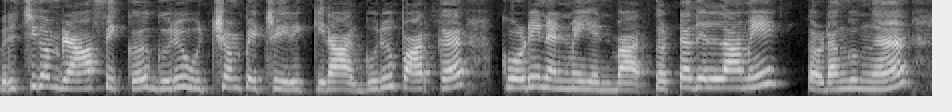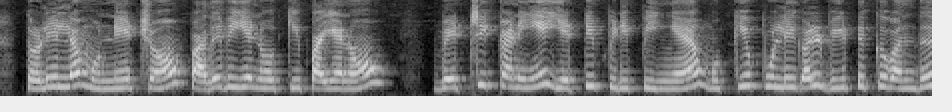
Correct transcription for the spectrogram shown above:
விருச்சிகம் ராசிக்கு குரு உச்சம் பெற்று இருக்கிறார் குரு பார்க்க கோடி நன்மை என்பார். தொட்டதெல்லாமே தொடங்குங்க. தொழிலில் முன்னேற்றம் பதவியை நோக்கி பயணம். வெற்றிக்கனியை எட்டி பிடிப்பீங்க. முக்கிய புள்ளிகள் வீட்டுக்கு வந்து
